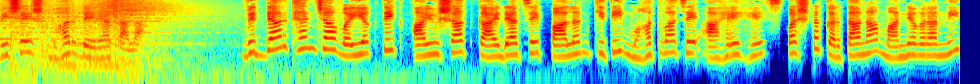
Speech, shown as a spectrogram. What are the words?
विशेष भर देण्यात आला. विद्यार्थ्यांच्या वैयक्तिक आयुष्यात कायद्याचे पालन किती महत्त्वाचे आहे हे स्पष्ट करताना मान्यवरांनी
